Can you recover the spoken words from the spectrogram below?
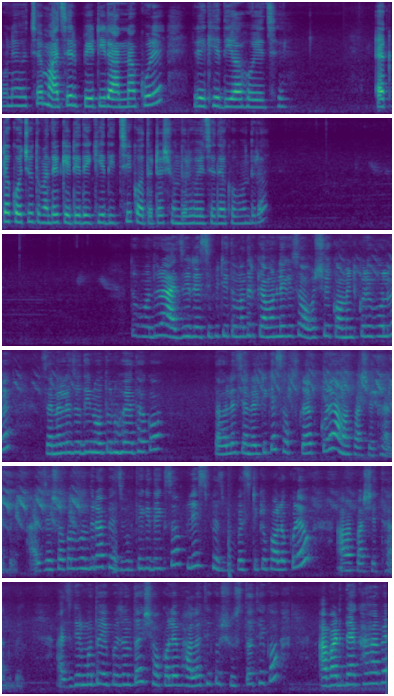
মনে হচ্ছে মাছের পেটি রান্না করে রেখে দেওয়া হয়েছে। একটা কচু তোমাদের কেটে দেখিয়ে দিচ্ছি কতটা সুন্দর হয়েছে। দেখো বন্ধুরা তো বন্ধুরা, আজকের রেসিপিটি তোমাদের কেমন লেগেছে অবশ্যই কমেন্ট করে বলবে। চ্যানেলে যদি নতুন হয়ে থাকো, তাহলে চ্যানেলটিকে সাবস্ক্রাইব করে আমার পাশে থাকবে। আর যে সকল বন্ধুরা ফেসবুক থেকে দেখছ প্লিজ ফেসবুক পেজটিকে ফলো করেও আমার পাশে থাকবে। আজকের মতো এই পর্যন্তই। সকলে ভালো থেকো, সুস্থ থেকো। আবার দেখা হবে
